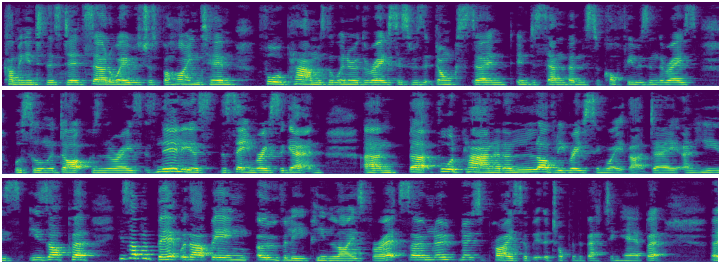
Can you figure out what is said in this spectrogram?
coming into this did. Sail Away was just behind him. Forward Plan was the winner of the race. This was at Doncaster in, in December. Mr. Coffee was in the race. Was Still in the Dark was in the race. It's nearly as the same race again. Um, but Forward Plan had a lovely racing weight that day, and he's he's up a he's up a bit without being overly penalised for it. So no no surprise he'll be at the top of the betting here. But uh,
